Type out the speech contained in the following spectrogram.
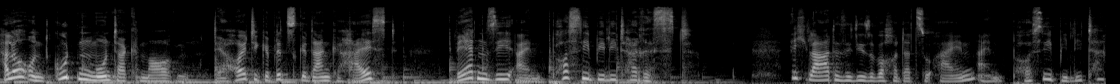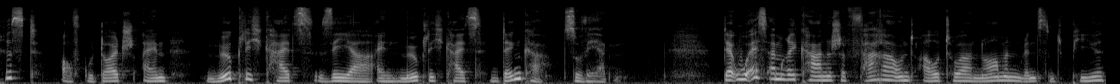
Hallo und guten Montagmorgen. Der heutige Blitzgedanke heißt: Werden Sie ein Possibilitarist? Ich lade Sie diese Woche dazu ein, ein Possibilitarist, auf gut Deutsch ein Möglichkeitsseher, ein Möglichkeitsdenker zu werden. Der US-amerikanische Pfarrer und Autor Norman Vincent Peale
